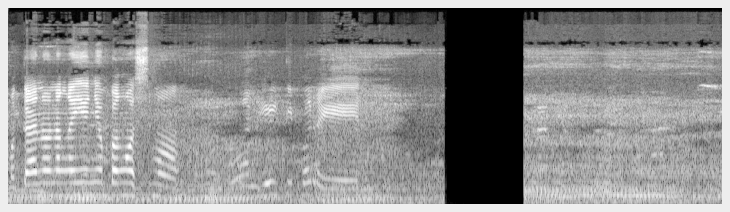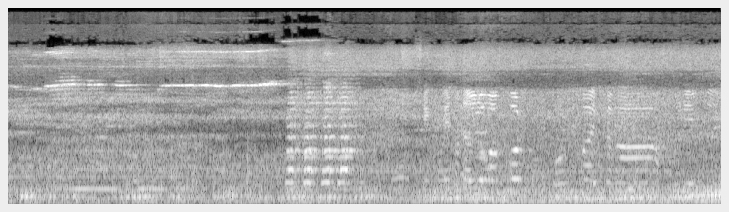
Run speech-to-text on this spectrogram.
Magkano na ngayon yung bangos mo? 180 pa rin. Ano yung 45 saka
